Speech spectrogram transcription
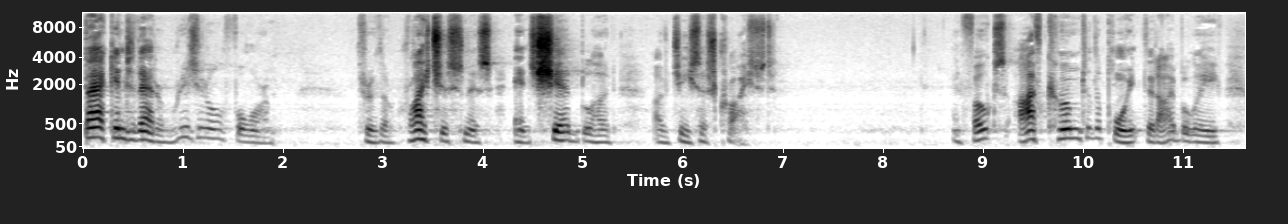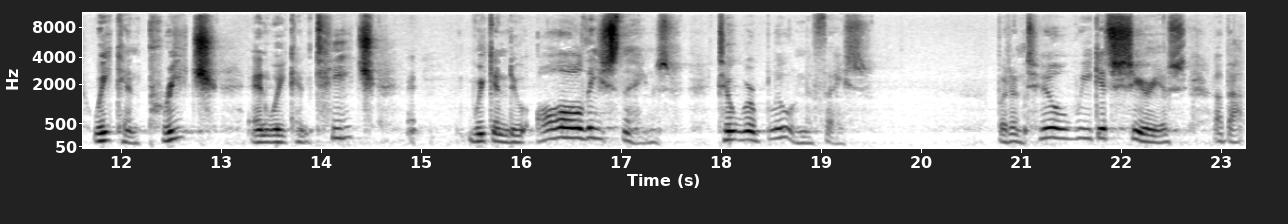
back into that original form through the righteousness and shed blood of Jesus Christ. And, folks, I've come to the point that I believe we can preach and we can teach we can do all these things till we're blue in the face. But until we get serious about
